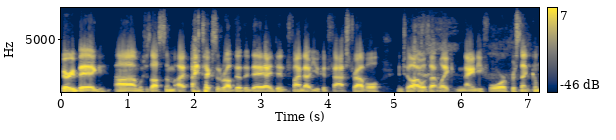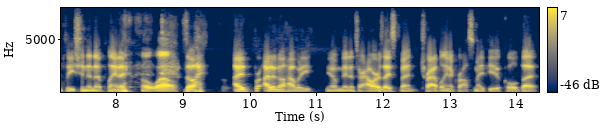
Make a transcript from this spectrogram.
very big, um, which is awesome. I, I texted Rob the other day. I didn't find out you could fast travel until I was at like 94% completion in a planet. Oh, wow. so I, I I don't know how many you know minutes or hours I spent traveling across my vehicle, but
